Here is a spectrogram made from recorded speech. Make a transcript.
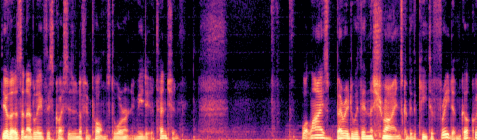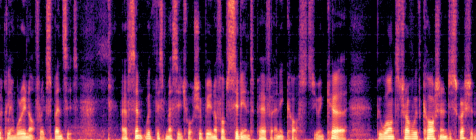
The others, and I believe this quest is of enough importance to warrant immediate attention. What lies buried within the shrines could be the key to freedom. Go quickly and worry not for expenses. I have sent with this message what should be enough obsidian to pay for any costs you incur. Be warned to travel with caution and discretion.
